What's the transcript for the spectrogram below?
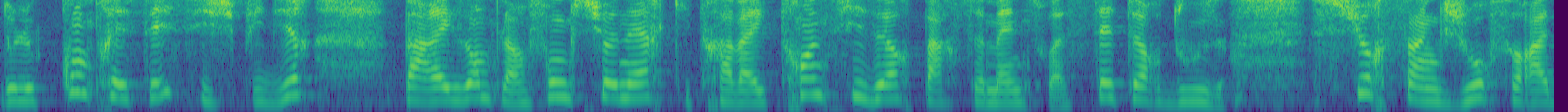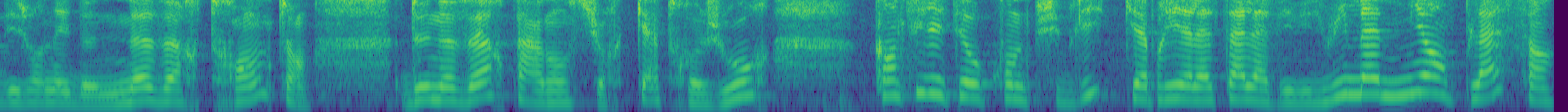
de le compresser, si je puis dire. Par exemple, un fonctionnaire qui travaille 36 heures par semaine, soit 7h12 sur 5 jours, fera des journées de 9h30, de 9h pardon, sur 4 jours. Quand il était au compte public, Gabriel Attal avait lui-même mis en place hein,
